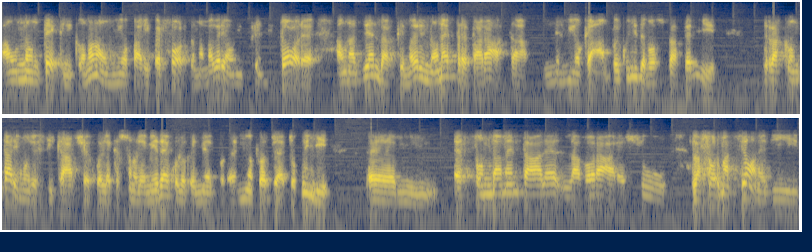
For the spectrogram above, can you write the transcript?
a un non tecnico, non a un mio pari per forza, ma magari a un imprenditore, a un'azienda che magari non è preparata nel mio campo e quindi devo sapergli raccontare in modo efficace quelle che sono le mie idee, quello che è il mio, il mio progetto. Quindi ehm, è fondamentale lavorare sulla formazione, di,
